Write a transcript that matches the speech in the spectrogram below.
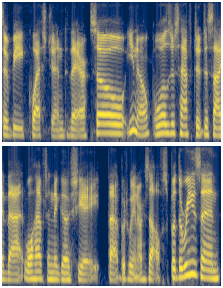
to be questioned there. So, you know, we'll just have to decide that. We'll have to negotiate that between ourselves. But the reason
